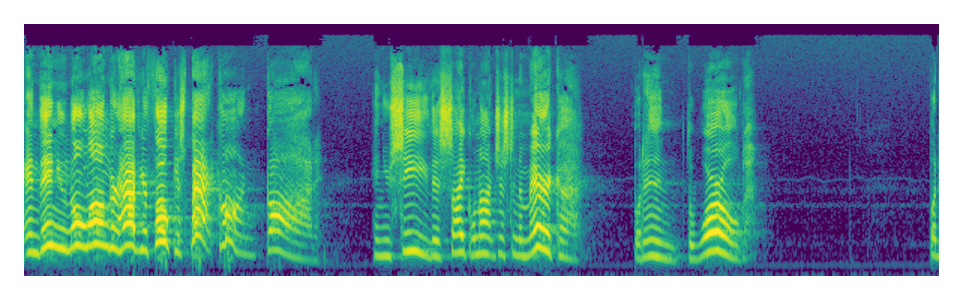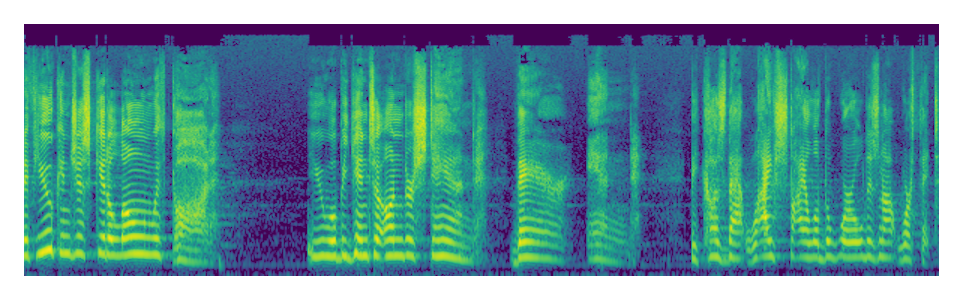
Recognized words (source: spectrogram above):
and then you no longer have your focus back on God. And you see this cycle not just in America but in the world. But if you can just get alone with God, you will begin to understand their end. Because that lifestyle of the world is not worth it.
